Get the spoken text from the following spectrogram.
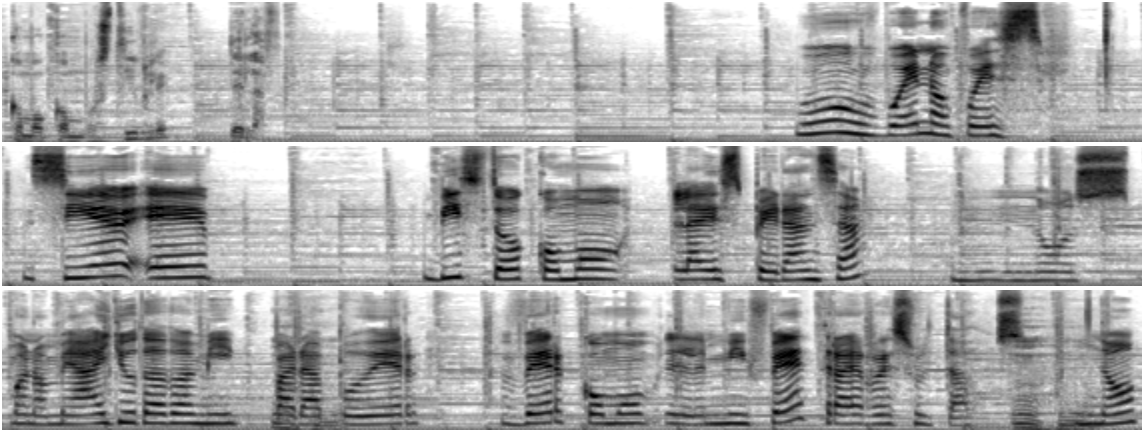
como combustible de la fe? Uh, bueno, pues sí he visto cómo la esperanza nos, bueno, me ha ayudado a mí para poder ver cómo mi fe trae resultados, ¿no?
